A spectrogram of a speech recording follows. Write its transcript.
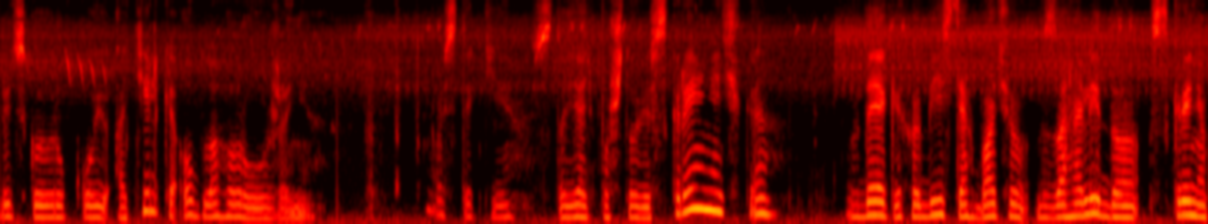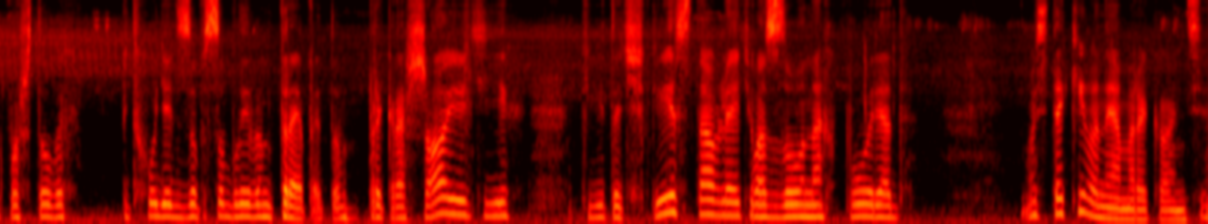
людською рукою, а тільки облагорожені. Ось такі стоять поштові скринічки. В деяких обійстях бачу взагалі до скриньок поштових підходять з особливим трепетом, прикрашають їх, квіточки ставлять у вазонах поряд. Ось такі вони американці.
